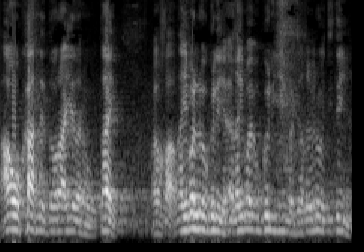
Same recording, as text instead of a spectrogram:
A ka hadli doona iyadana w ayb qaybo la ogolya qaybo ay ogol qaybana way diidan yihiin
